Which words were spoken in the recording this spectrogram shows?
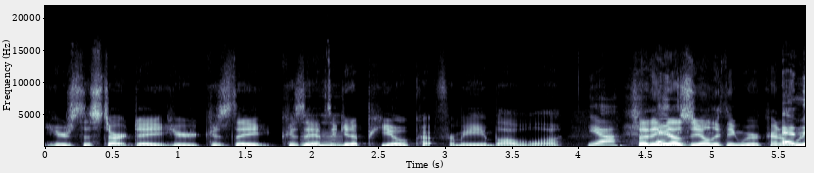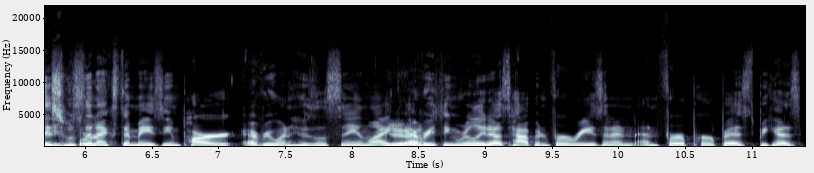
here's the start date here because they because they have to get a PO cut for me and blah blah blah. Mm-hmm. Yeah. So I think And- that was the only thing we were kind of And this was for. the next amazing part. Everyone who's listening, like Yeah. everything really does happen for a reason and, and for a purpose because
